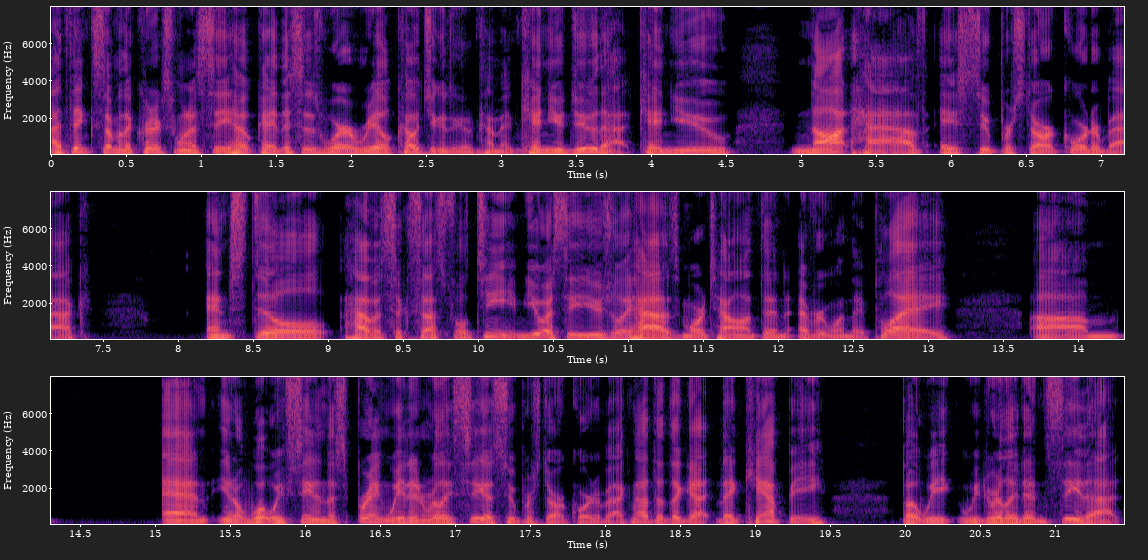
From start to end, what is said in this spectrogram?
I think some of the critics want to see, okay, this is where real coaching is going to come in. Can you do that? Can you not have a superstar quarterback and still have a successful team? USC usually has more talent than everyone they play. Um, and you know what we've seen in the spring, we didn't really see a superstar quarterback. Not that they got they can't be, but we we really didn't see that.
